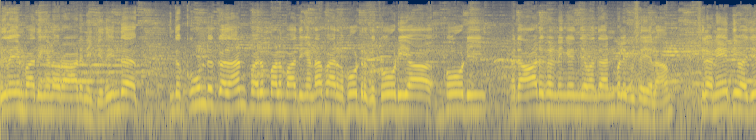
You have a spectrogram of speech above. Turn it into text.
இதுலேயும் பார்த்தீங்கன்னா ஒரு ஆடு நிற்கிது இந்த இந்த கூண்டுக்கு தான் பெரும்பாலும் பார்த்தீங்கன்னா பாருங்கள் போட்டிருக்கு. கோடியா கோடி மற்ற ஆடுகள் நீங்கள் இங்கே வந்து அன்பளிப்பு செய்யலாம். சில நேத்தி வச்சு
